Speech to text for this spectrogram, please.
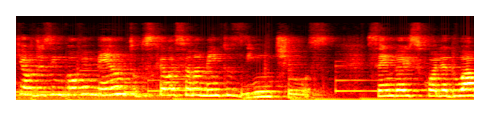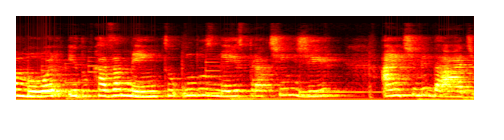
que é o desenvolvimento dos relacionamentos íntimos, sendo a escolha do amor e do casamento um dos meios para atingir a intimidade.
